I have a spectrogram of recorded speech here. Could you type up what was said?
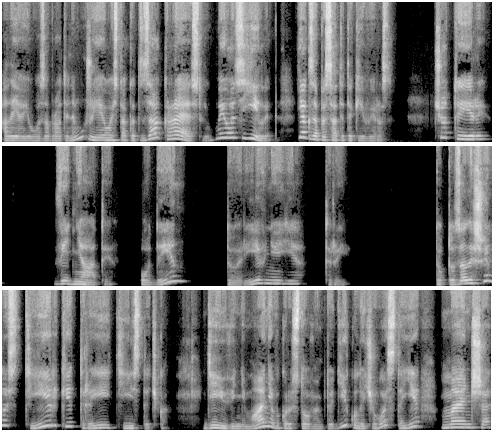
Але я його забрати не можу, я його ось так от закреслю. Ми його з'їли. Як записати такий вираз? Чотири відняти один дорівнює три. Тобто залишилось тільки три тістечка. Дію віднімання використовуємо тоді, коли чогось стає менше.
